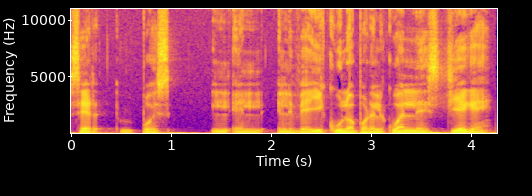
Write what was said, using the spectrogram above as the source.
ser pues el, el vehículo por el cual les llegue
